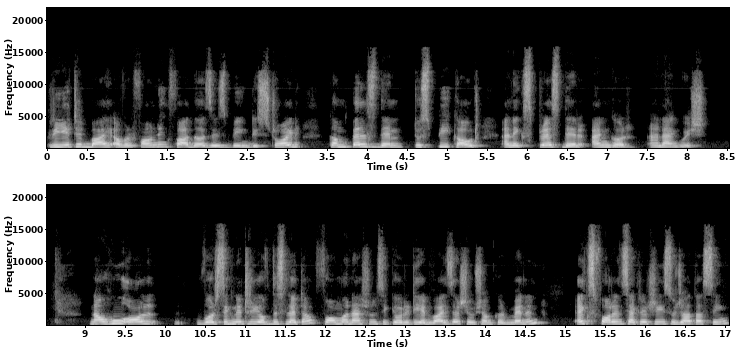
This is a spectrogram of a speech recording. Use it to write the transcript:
created by our founding fathers is being destroyed compels them to speak out and express their anger and anguish. Now, who all were signatory of this letter? Former National Security Advisor Shivshankar Menon, ex-Foreign Secretary Sujata Singh,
